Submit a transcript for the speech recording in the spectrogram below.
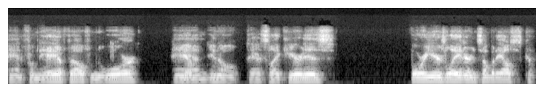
and from the AFL, from the war. And, yep. you know, it's like here it is four years later and somebody else is coming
